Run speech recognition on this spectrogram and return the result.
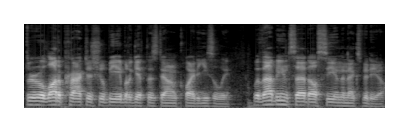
through a lot of practice, you'll be able to get this down quite easily. With that being said, I'll see you in the next video.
